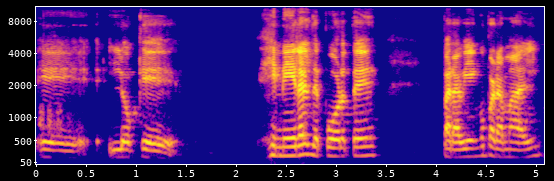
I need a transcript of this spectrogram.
eh, lo que genera el deporte, para bien o para mal,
